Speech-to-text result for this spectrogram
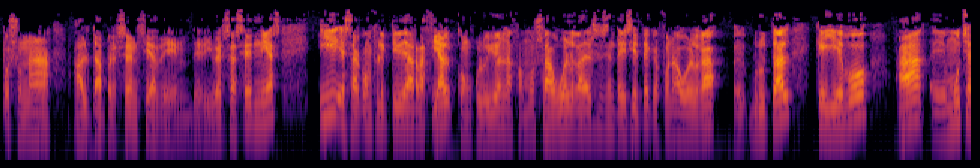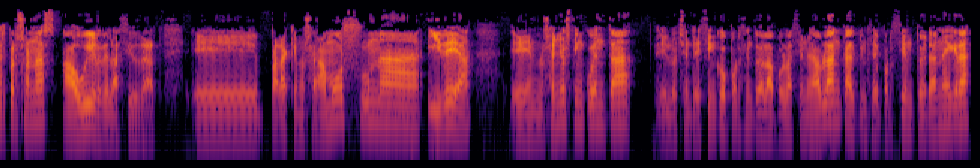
pues una alta presencia de diversas etnias y esa conflictividad racial concluyó en la famosa huelga del 67, que fue una huelga eh, brutal que llevó a eh, muchas personas a huir de la ciudad. Eh, para que nos hagamos una idea, en los años 50 el 85% de la población era blanca, el 15% era negra.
